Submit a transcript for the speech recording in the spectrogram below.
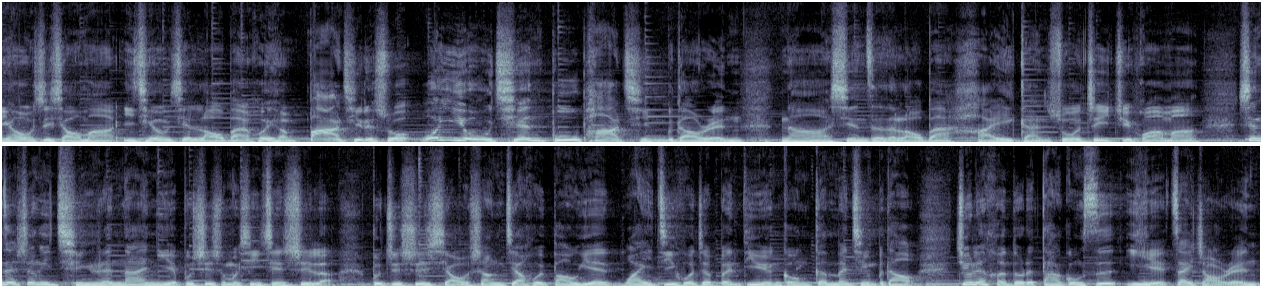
你好，我是小马。以前有些老板会很霸气的说：“我有钱不怕请不到人。”那现在的老板还敢说这句话吗？现在生意请人难也不是什么新鲜事了。不只是小商家会抱怨外籍或者本地员工根本请不到，就连很多的大公司也在找人。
